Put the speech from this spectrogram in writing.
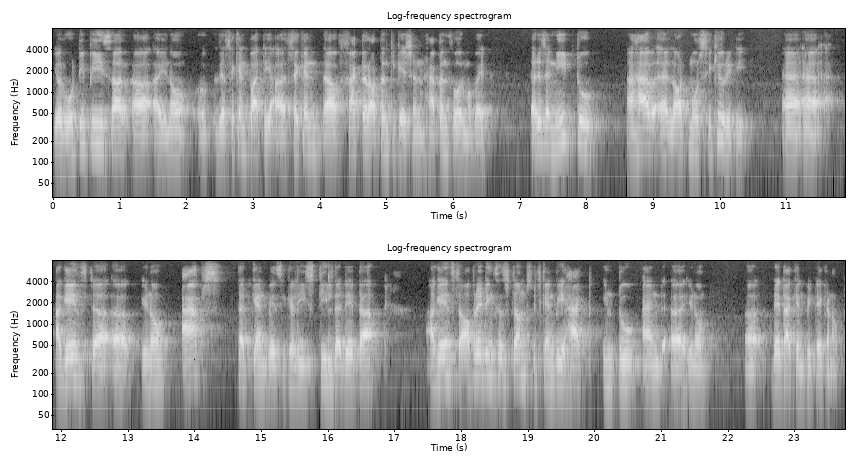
Your OTPs are, uh, you know, the second party, uh, second uh, factor authentication happens over mobile there is a need to uh, have a lot more security uh, uh, against you know apps that can basically steal the data against operating systems which can be hacked into and you know data can be taken out.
